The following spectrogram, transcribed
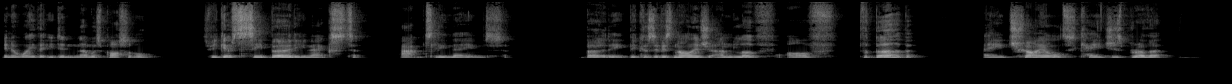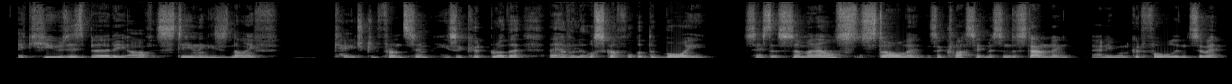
in a way that you didn't know was possible. So he goes to see Birdy next, aptly named Birdy because of his knowledge and love of the Burb. A child, Cage's brother, accuses Birdie of stealing his knife. Cage confronts him. He's a good brother. They have a little scuffle, but the boy says that someone else stole it. It's a classic misunderstanding. Anyone could fall into it.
